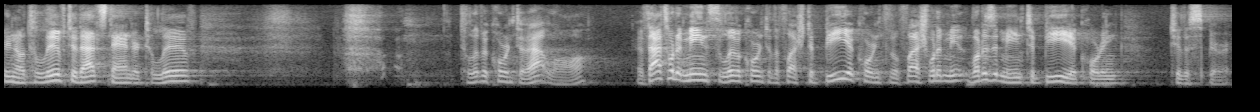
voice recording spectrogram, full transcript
know, to live to that standard, to live, to live according to that law, if that's what it means to live according to the flesh, to be according to the flesh, what, it mean, what does it mean to be according to the Spirit?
